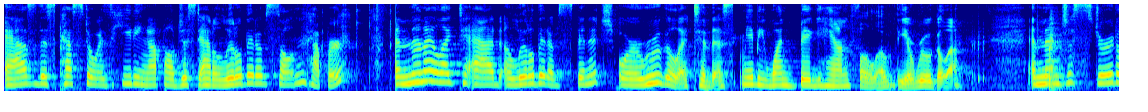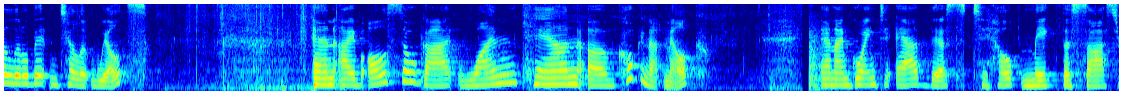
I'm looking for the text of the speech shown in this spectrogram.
As this pesto is heating up, I'll just add a little bit of salt and pepper. And then I like to add a little bit of spinach or arugula to this, maybe one big handful of the arugula. And then just stir it a little bit until it wilts. And I've also got one can of coconut milk and I'm going to add this to help make the sauce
